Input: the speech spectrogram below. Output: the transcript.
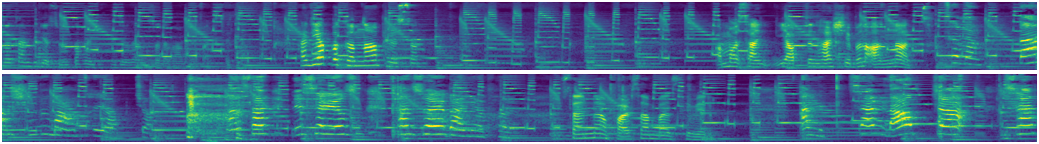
Zaten biliyorsunuz daha önceki videolarımızda da var mutfak seti. Hadi yap bakalım ne yapıyorsun? Ama sen yaptığın her şeyi bana anlat. Tamam. Ben şimdi mantı yapacağım. Yani sen ne seviyorsun? Sen söyle ben yaparım. Sen ne yaparsan ben severim. Anne sen ne yapacaksın? Sen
